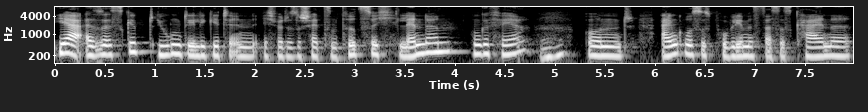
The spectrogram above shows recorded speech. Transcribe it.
Ja, also es gibt Jugenddelegierte in, ich würde so schätzen, 40 Ländern ungefähr. Mhm. Und ein großes Problem ist, dass es keine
